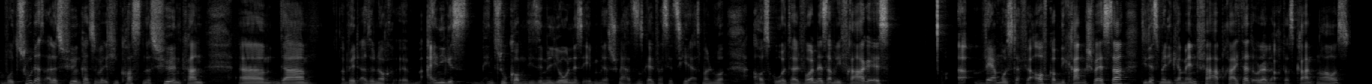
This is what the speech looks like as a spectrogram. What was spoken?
wozu das alles führen kann, zu welchen Kosten das führen kann, ähm, da wird also noch äh, einiges hinzukommen. Diese Millionen ist eben das Schmerzensgeld, was jetzt hier erstmal nur ausgeurteilt worden ist. Aber die Frage ist, äh, wer muss dafür aufkommen? Die Krankenschwester, die das Medikament verabreicht hat oder auch das Krankenhaus?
